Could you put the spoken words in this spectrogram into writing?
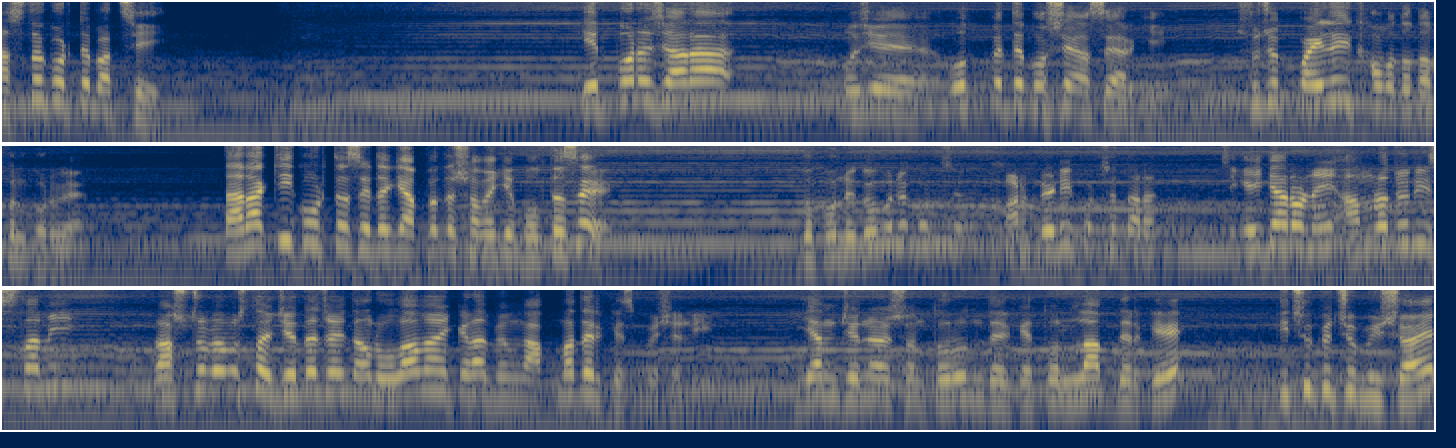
আজ তো করতে পারছি। এরপরে যারা ওই যে ওত পেতে বসে আছে আর কি, সুযোগ পাইলেই ক্ষমতা দখল করবে। তারা কি করতেছে এটা কি আপনাদের সবাইকে বলতেছে? গোপনে গোপনে করছে। মার্কেটই করছে তারা। ঠিক এই কারণে আমরা যদি ইসলামী রাষ্ট্র ব্যবস্থায় যেতে চাই, তাহলে ওলামায় কেরাম এবং আপনাদেরকে স্পেশালি ইয়াং জেনারেশন তরুণদেরকে, তোল্লাবদেরকে কিছু কিছু বিষয়ে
